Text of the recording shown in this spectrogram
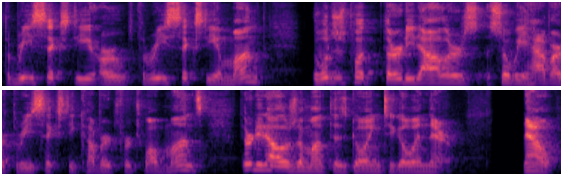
360 or 360 a month. So we'll just put $30 so we have our 360 covered for 12 months. $30 a month is going to go in there. Now,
